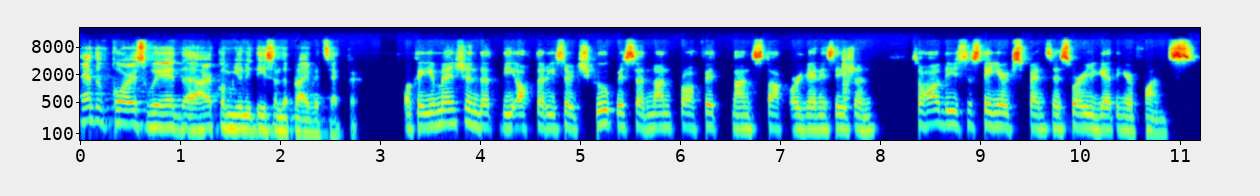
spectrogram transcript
and of course with uh, our communities and the private sector. Okay, you mentioned that the Octa Research Group is a non-profit, non-stock organization. So how do you sustain your expenses? Where are you getting your funds?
